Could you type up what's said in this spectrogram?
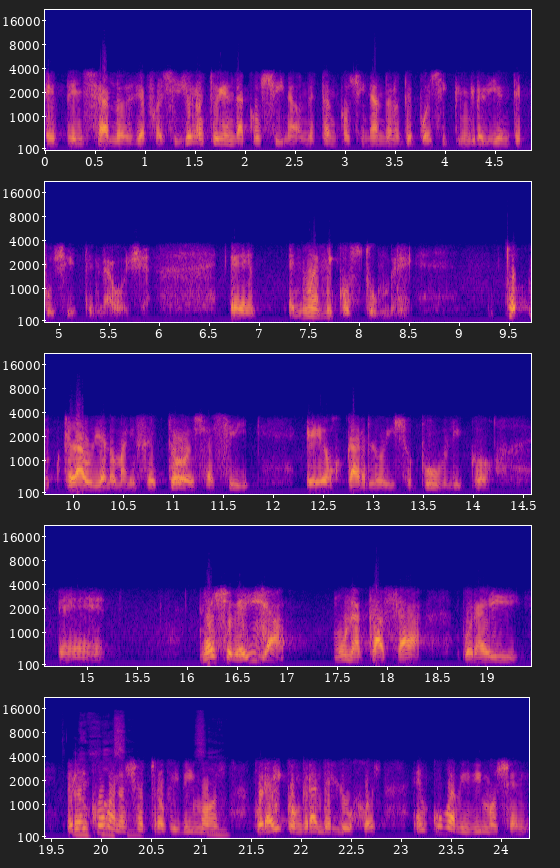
eh, pensarlo desde afuera. Si yo no estoy en la cocina donde están cocinando, no te puedo decir qué ingredientes pusiste en la olla. Eh, no es mi costumbre. Claudia lo manifestó, es así. Oscar lo hizo público. no se veía una casa por ahí, pero en Cuba nosotros vivimos por ahí con grandes lujos. En Cuba vivimos en,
